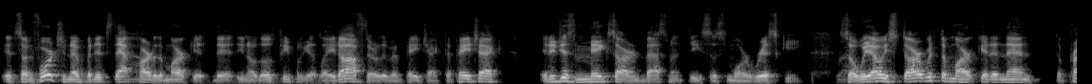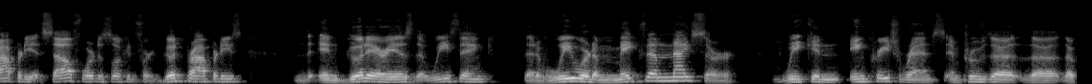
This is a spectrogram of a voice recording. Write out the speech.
it's unfortunate, but it's that part of the market that, you know, those people get laid off, they're living paycheck to paycheck. And it just makes our investment thesis more risky. So we always start with the market and then the property itself, we're just looking for good properties in good areas that we think that if we were to make them nicer, Mhm. we can increase rents, improve the the the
